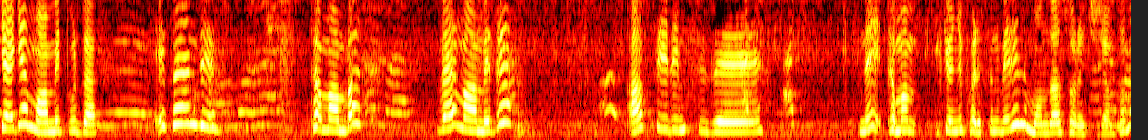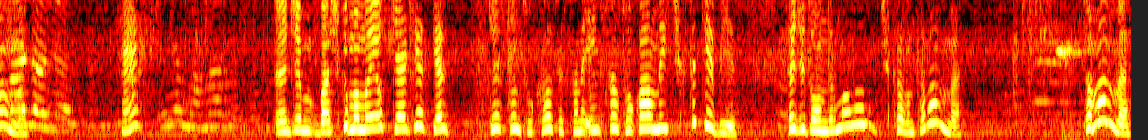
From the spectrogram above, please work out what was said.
Gel gel Muhammed burada. Efendim. Tamam bak. Ver Muhammed'e. Aferin size. Ne? Tamam ilk önce parasını verelim ondan sonra açacağım tamam mı? He? Önce başka mama yok gel gel gel. Gel sana toka alacağız. Sana el sal toka almaya çıktık ya biz. Sadece dondurma alalım çıkalım tamam mı? Tamam mı?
